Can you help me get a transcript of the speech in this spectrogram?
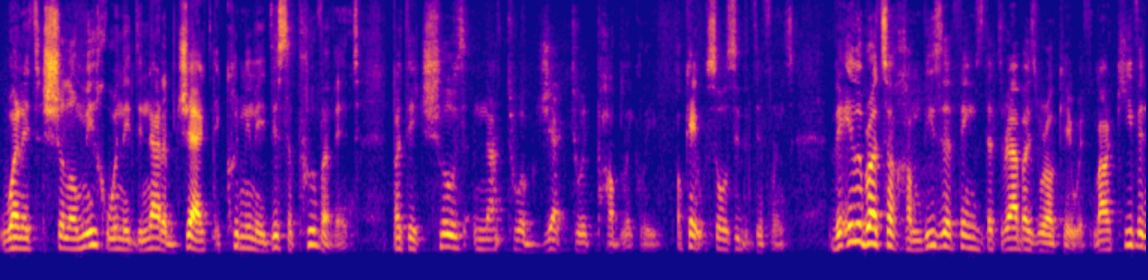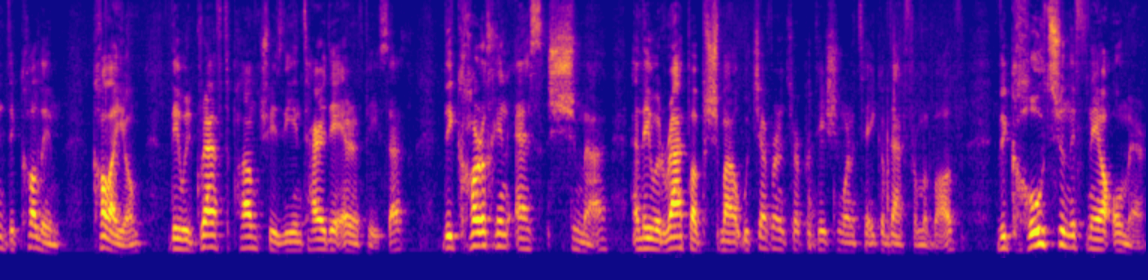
When it's shalomich, when they did not object, it could mean they disapprove of it, but they chose not to object to it publicly. Okay, so we'll see the difference. The elu these are the things that the rabbis were okay with. Markivin dekalim kalayom, they would graft palm trees the entire day erev Pesach the karchin es shema, and they would wrap up shema, whichever interpretation you want to take of that from above. The kotzun lifnei omer,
